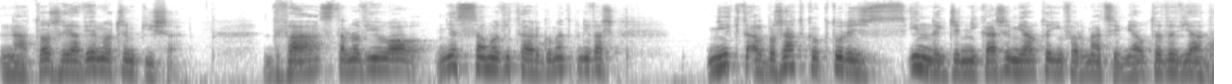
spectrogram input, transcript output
na to, że ja wiem, o czym piszę. Dwa, stanowiło niesamowity argument, ponieważ nikt albo rzadko któryś z innych dziennikarzy miał te informacje, miał te wywiady.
